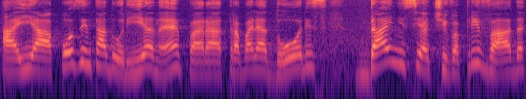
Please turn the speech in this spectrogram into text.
aí a aposentadoria né, para trabalhadores da iniciativa privada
